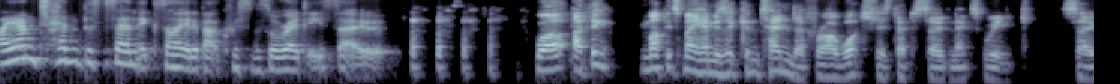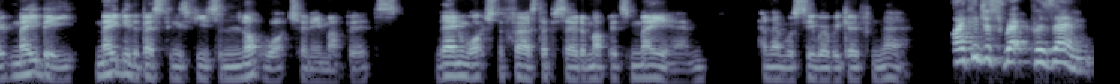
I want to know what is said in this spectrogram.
I am 10% excited about Christmas already. So Well, I think Muppets Mayhem is a contender for our watch list episode next week. So maybe, maybe the best thing is for you to not watch any Muppets, then watch the first episode of Muppets Mayhem, and then we'll see where we go from there. I can just represent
